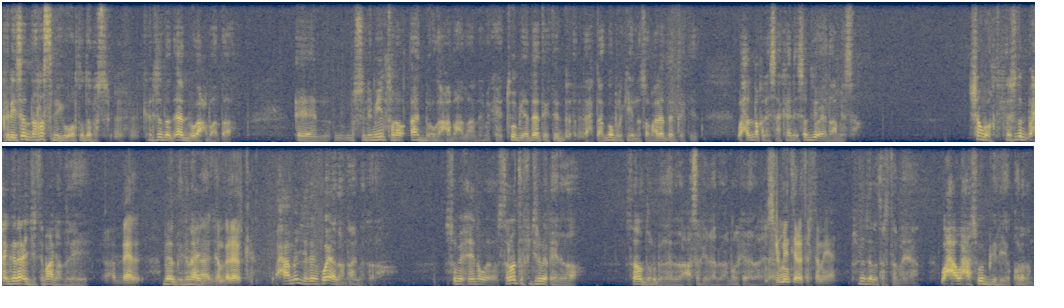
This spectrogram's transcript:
Kaniisada rasmiga orthodox kaniisadaad aad ba uga Een, muslimiintuna aad ba uga cabaadaan iminka etoobiya haddaad tegtid xataa gobolkiina soomaaliya haddaad tegtid waxaad maqlaysaa kaniisadii oo eedaamaysa. Shan waqti kaniisada waxay garaaci jirtay maa dhadee beel. Beel bay garaaci jirtay. Gambaleelka waxaa ma jirin kuwa eedaantaa iminka subaxiina waa- salaada fajri bay qaylidaa salaada duhur bay qaylidaa casarkay qaylidaa markay qaylidaa muslimiintii la tartamayaan muslimiinta la tartamayaan waxaa waxaa soo biiriyay qoladan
